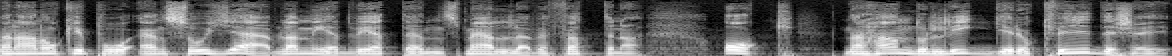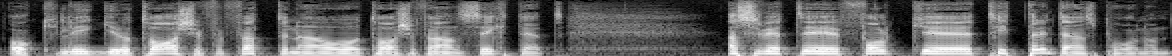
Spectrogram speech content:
Men han åker på en så jävla medveten smäll över fötterna. Och när han då ligger och kvider sig och ligger och tar sig för fötterna och tar sig för ansiktet. Alltså vet, eh, folk eh, tittar inte ens på honom.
